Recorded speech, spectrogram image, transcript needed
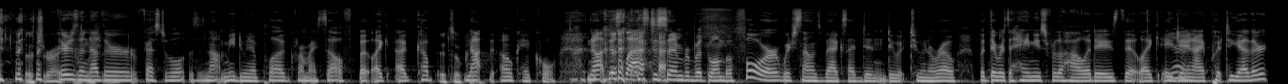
That's right. There's I another festival. This is not me doing a plug for myself, but like a couple. It's okay. Not okay. Cool. Not this last December, but the one before, which sounds bad because I didn't do it two in a row. But there was a Haynes for the holidays that like AJ Yeah. and I put together,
